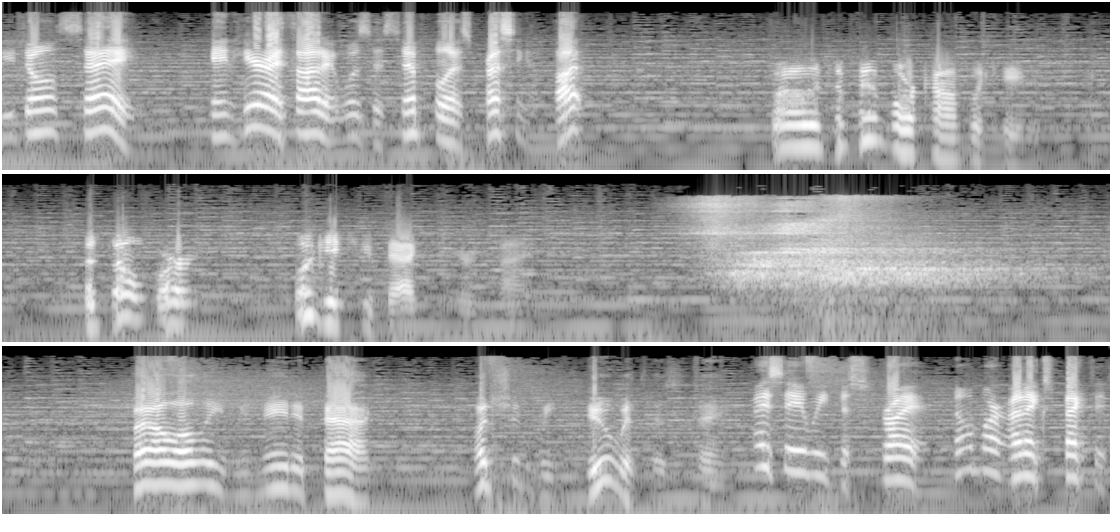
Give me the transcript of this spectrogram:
you don't say. And here I thought it was as simple as pressing a button. Well, it's a bit more complicated. But don't worry, we'll get you back to your time. Well, Ollie, we made it back. What should we do with this thing? I say we destroy it. No more unexpected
